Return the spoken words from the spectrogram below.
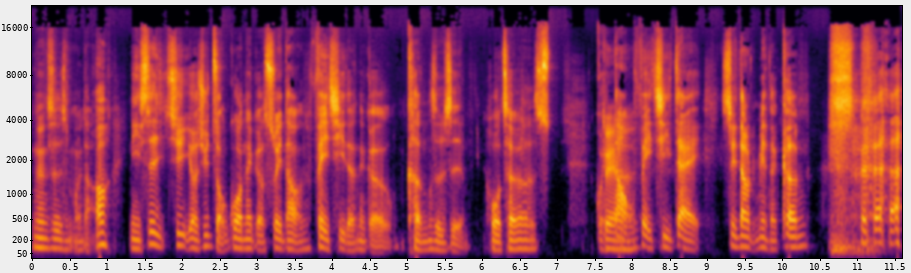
那是什么味道？哦，你是去有去走过那个隧道废弃的那个坑，是不是？火车轨道废弃在隧道里面的坑，啊、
